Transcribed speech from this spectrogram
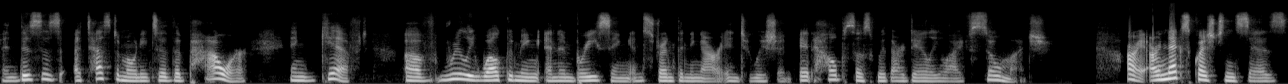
And this is a testimony to the power and gift of really welcoming and embracing and strengthening our intuition. It helps us with our daily life so much. All right, our next question says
